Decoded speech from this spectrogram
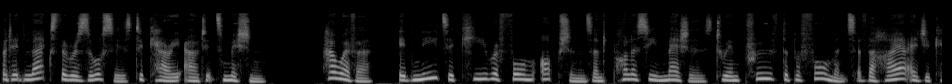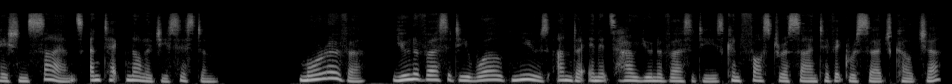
but it lacks the resources to carry out its mission. However, it needs a key reform options and policy measures to improve the performance of the higher education science and technology system. Moreover, University World News under in its How Universities Can Foster a Scientific Research Culture,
